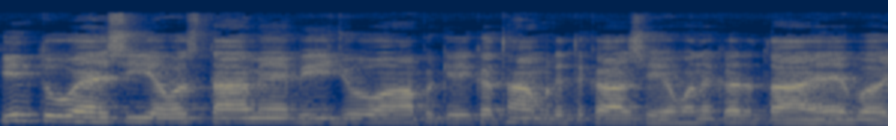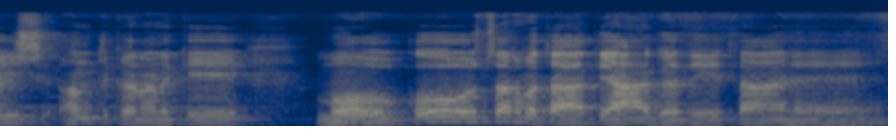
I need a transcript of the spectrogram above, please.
किंतु ऐसी अवस्था में भी जो आपके कथामृत का सेवन करता है वह इस अंतकरण के मोह को सर्वथा त्याग देता है।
